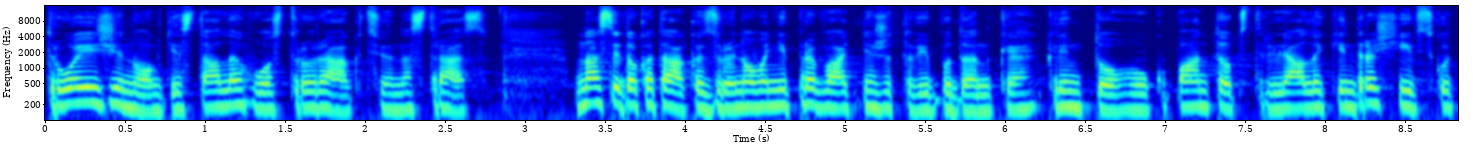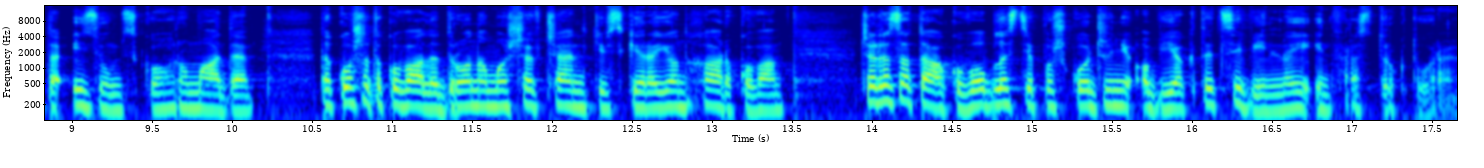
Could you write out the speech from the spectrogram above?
Троє жінок дістали гостру реакцію на стрес. Внаслідок атаки зруйновані приватні житлові будинки. Крім того, окупанти обстріляли Кіндрашівську та Ізюмську громади. Також атакували дронами Шевченківський район Харкова. Через атаку в області пошкоджені об'єкти цивільної інфраструктури.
